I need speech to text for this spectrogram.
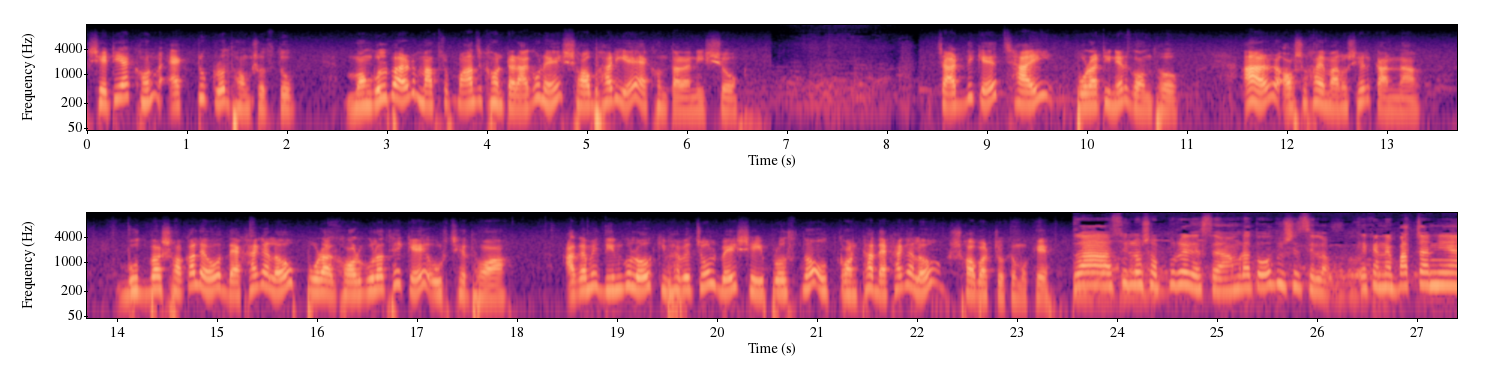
সেটি এখন এক টুকরো ধ্বংসস্তূপ। মঙ্গলবার মাত্র পাঁচ ঘণ্টার আগুনে সব হারিয়ে এখন তারা নিঃস্ব। চারদিকে ছাই, পোড়াটিনের গন্ধ আর অসহায় মানুষের কান্না। বুধবার সকালেও দেখা গেল পোড়া ঘরগুলো থেকে উঠছে ধোঁয়া। আগামী দিনগুলো কীভাবে চলবে সেই প্রশ্ন উৎকণ্ঠা দেখা গেল সবার চোখে মুখে। যা ছিল সব পুড়ে গেছে আমরা তো অফিসে ছিলাম। এখানে বাচ্চা নিয়ে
